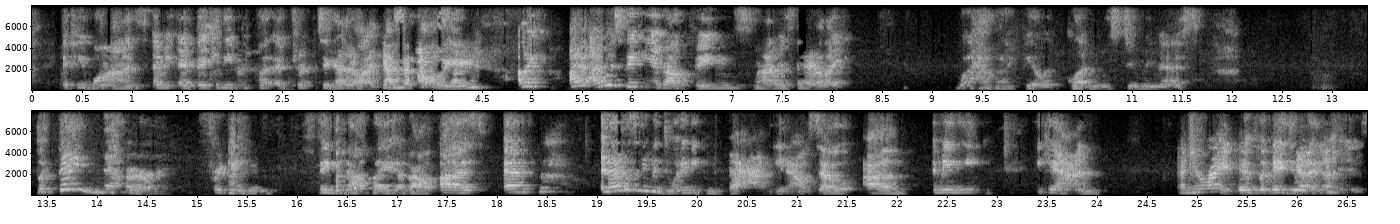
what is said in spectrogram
if he wants. I mean, if they can even put a trip together like that. But also, like I, I was thinking about things when I was there, like what how would I feel if Glenn was doing this? But they never freaking think that way about us. And and I wasn't even doing anything bad, you know. So um I mean he he can. And you're right. But, but they do get- it anyways.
